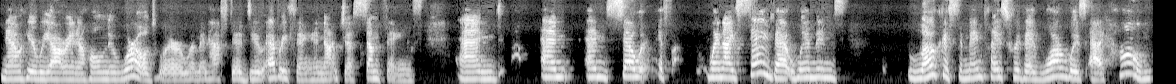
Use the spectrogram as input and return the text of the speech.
now here we are in a whole new world where women have to do everything and not just some things. And and and so if when i say that women's locus the main place where they were was at home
